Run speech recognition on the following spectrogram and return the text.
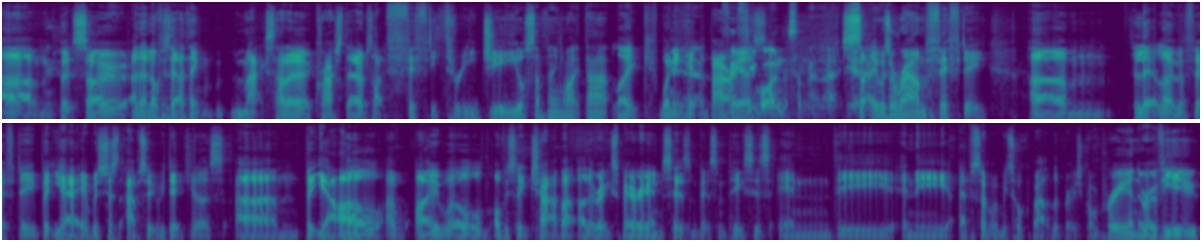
Um, but so, and then obviously, I think Max had a crash there. It was like 53G or something like that, like when he hit the barrier. 51 or something like that. Yeah. So it was around 50, um, a little over 50. But yeah, it was just absolutely ridiculous. Um, but yeah, I'll I, I will obviously chat about other experiences and bits and pieces in the in the episode where we talk about the British Grand Prix and the review.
